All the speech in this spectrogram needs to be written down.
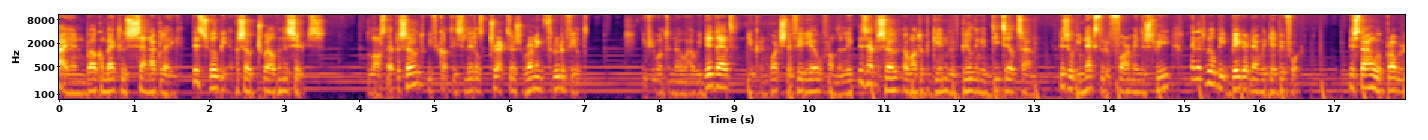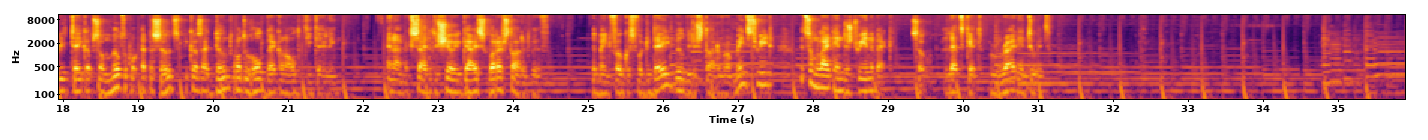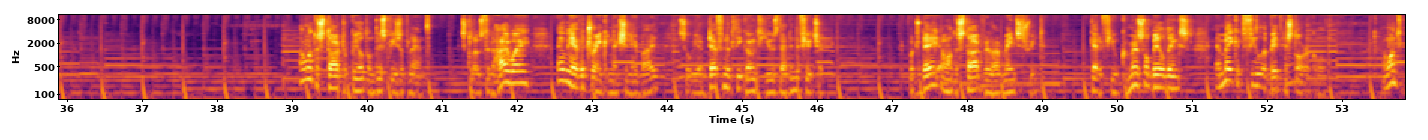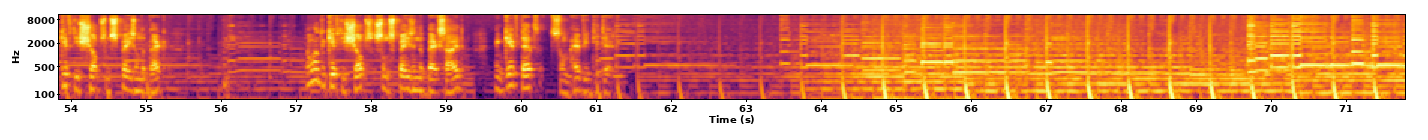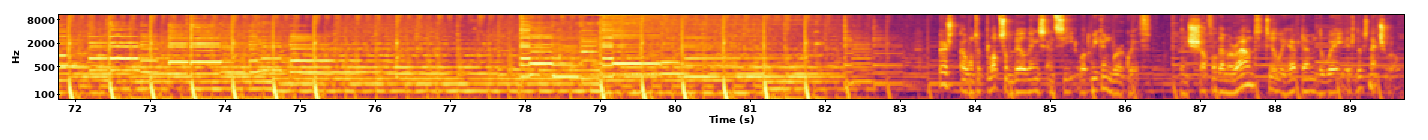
Hi and welcome back to Sandock Lake. This will be episode 12 in the series. Last episode we've got these little tractors running through the field. If you want to know how we did that, you can watch the video from the link. This episode I want to begin with building a detailed town. This will be next to the farm industry and it will be bigger than we did before. This town will probably take up some multiple episodes because I don't want to hold back on all the detailing. And I'm excited to show you guys what I've started with. The main focus for today will be the start of our main street with some light industry in the back. So let's get right into it. I want to start to build on this piece of land. It's close to the highway and we have a train connection nearby, so we are definitely going to use that in the future. For today I want to start with our main street. Get a few commercial buildings and make it feel a bit historical. I want to give these shops some space on the back. I want to give these shops some space in the backside and give that some heavy detailing. First I want to plop some buildings and see what we can work with. Then shuffle them around till we have them the way it looks natural.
